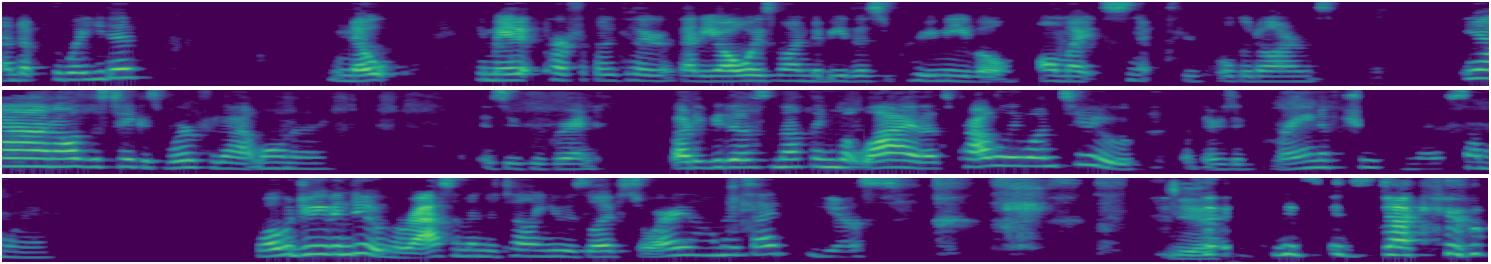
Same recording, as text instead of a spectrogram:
end up the way he did? Nope. He made it perfectly clear that he always wanted to be the supreme evil. All Might snip through folded arms. Yeah, and I'll just take his word for that, won't I? Izuku grinned. But if he does nothing but lie, that's probably one too. But there's a grain of truth in there somewhere. What would you even do? Harass him into telling you his life story on my side? Yes. Yeah. it's, it's Deku.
